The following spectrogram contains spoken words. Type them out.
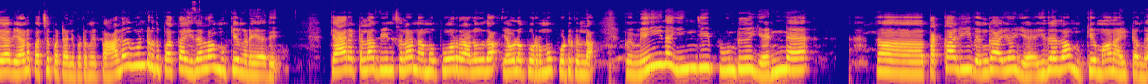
தேவையான பச்சை பட்டாணி போட்டுக்கோங்க. இப்போ அளவுன்றது பார்த்தா இதெல்லாம் முக்கியம் கிடையாது. கேரட்டெல்லாம் பீன்ஸெல்லாம் நம்ம போடுற அளவு தான் எவ்வளோ போடுறோமோ போட்டுக்கலாம் இப்போ மெயினாக இஞ்சி பூண்டு எண்ணெய் தக்காளி வெங்காயம் எ இதை தான் முக்கியமான ஐட்டங்க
